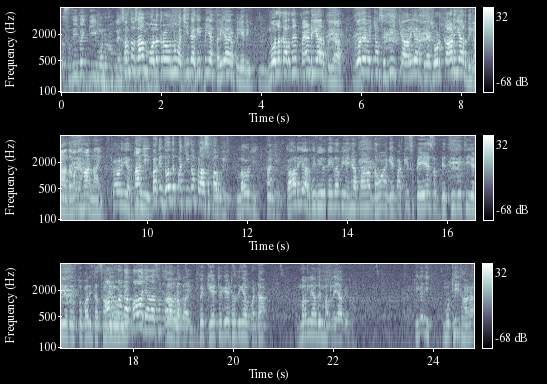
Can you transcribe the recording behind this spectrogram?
ਤੇ ਸੰਦੀਪ ਭਾਈ ਕੀ ਮੁੱਲ ਰਹੂਗਾ ਇਹਦਾ? ਸੰਧੂ ਸਾਹਿਬ ਮੁੱਲ ਕਰਾਉਣ ਨੂੰ ਵੱਛੀ ਤਾਂ ਹੈਗੀ 75000 ਰੁਪਏ ਦੀ। ਮੁੱਲ ਕਰਦੇ 65000 ਰੁਪਇਆ ਉਹਦੇ ਵਿੱਚੋਂ ਸਿੱਧੀ 4000 ਰੁਪਇਆ ਛੋੜ 61000 ਦੀ ਗਾਂ ਦੇਵਾਂਗੇ। ਹਾਂ ਨਾ ਹੀ 61000 ਹਾਂਜੀ ਬਾਕੀ ਦੁੱਧ 25 ਤੋਂ ਪਲੱਸ ਪਾਊਗੀ। ਲਓ ਜੀ। ਹਾਂਜੀ। 61000 ਦੀ ਵੀਰ ਕਹਿੰਦਾ ਵੀ ਇਹ ਆਪਾਂ ਦਵਾਂਗੇ ਬਾਕੀ ਸਪੇਸ ਬਿੱਥੀ ਬੁੱਥੀ ਜਿਹੜੀ ਆ ਦੋਸਤੋ ਬਾਲੀ ਦੱਸਣ ਦੀ ਲੋੜ ਨਹੀਂ। ਬੜਾ ਜ਼ਿਆਦਾ ਸੰਧੂ ਸਾਹਿਬ ਲੱਗਾ ਜੀ। ਵੀ ਗਿੱਠ ਗਿੱਠ ਦੀਆਂ ਵੱਡਾ। ਮਰਲਿਆਂ ਦੇ ਮਰਲੇ ਆ ਵੇਖੋ। ਠੀਕ ਹੈ ਜੀ? ਮੁੱਠੀ ਥਾਣਾ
